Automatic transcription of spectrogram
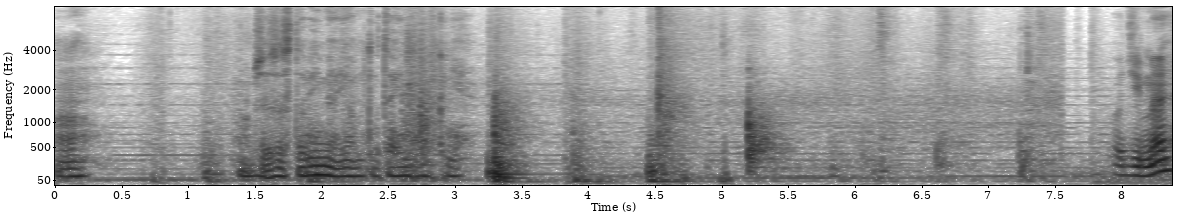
O. Dobrze, zostawimy ją tutaj na oknie. Chodzimy.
